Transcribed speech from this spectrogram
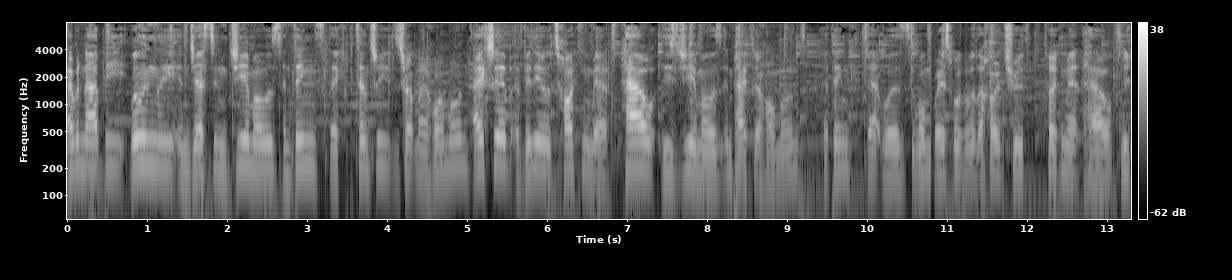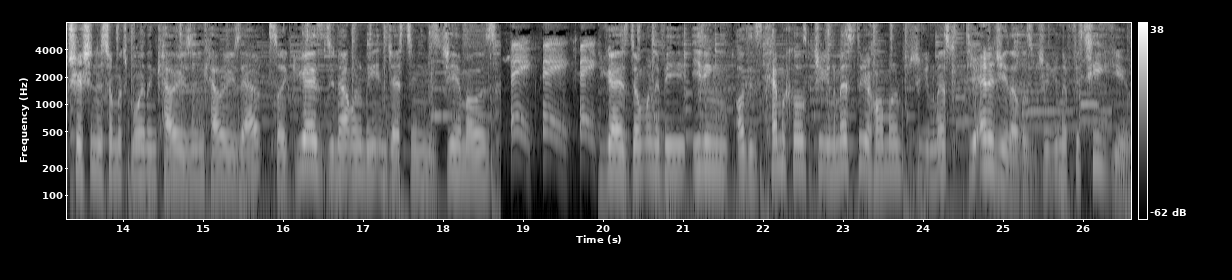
I would not be willingly ingesting GMOs and things that could potentially disrupt my hormones. I actually have a video talking about how these GMOs impact our hormones. I think that was the one where I spoke about the hard truth, talking about how nutrition is so much more than calories in, calories out. So, like, you guys do not want to be ingesting these GMOs. Fake, fake, fake. You guys don't want to be eating all these chemicals, which are going to mess with your hormones, which are going to mess with your energy levels, which are going to fatigue you,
